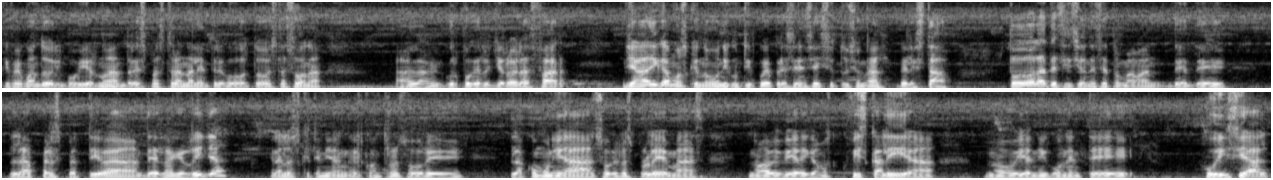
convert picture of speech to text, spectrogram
que fue cuando el gobierno de Andrés Pastrana le entregó toda esta zona al grupo guerrillero de las FARC, ya digamos que no hubo ningún tipo de presencia institucional del Estado. Todas las decisiones se tomaban desde la perspectiva de la guerrilla, eran los que tenían el control sobre la comunidad, sobre los problemas, no había, digamos, fiscalía, no había ningún ente judicial.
